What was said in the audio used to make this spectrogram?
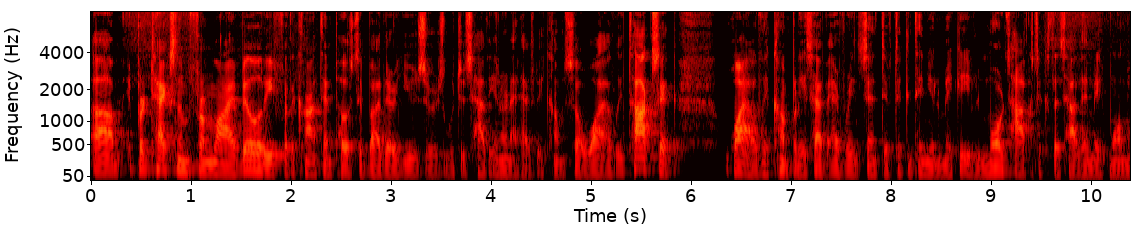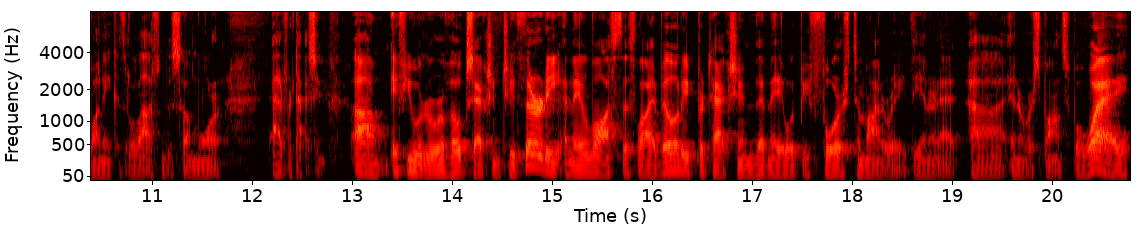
Um, it protects them from liability for the content posted by their users, which is how the internet has become so wildly toxic. While the companies have every incentive to continue to make it even more toxic, because that's how they make more money, because it allows them to sell more advertising. Um, if you were to revoke Section 230 and they lost this liability protection, then they would be forced to moderate the internet uh, in a responsible way.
